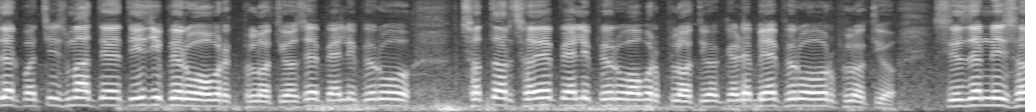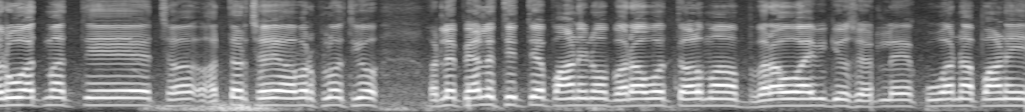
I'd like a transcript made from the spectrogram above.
હજાર પચીસમાં તે ત્રીજી ફેરો ઓવરફ્લો થયો છે. પહેલી ફેરો સત્તર છ એ પહેલી ફેરો ઓવરફ્લો થયો. કેડે બે ફેરો ઓવરફ્લો થયો. સિઝનની શરૂઆતમાં તે છ, સત્તર છ એ ઓવરફ્લો થયો. એટલે પહેલેથી જ તે પાણીનો ભરાવો તળમાં ભરાવો આવી ગયો છે. એટલે કૂવાના પાણી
